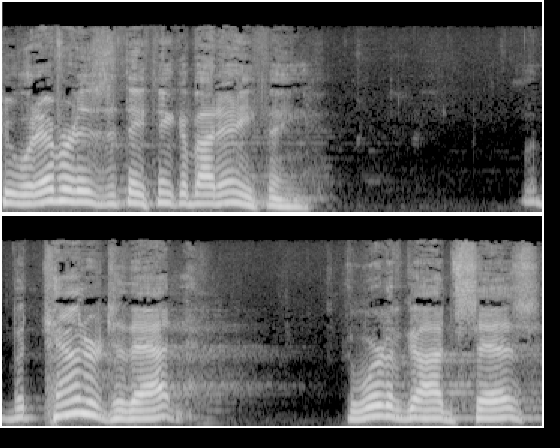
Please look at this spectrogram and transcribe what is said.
to whatever it is that they think about anything. But counter to that, the Word of God says,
